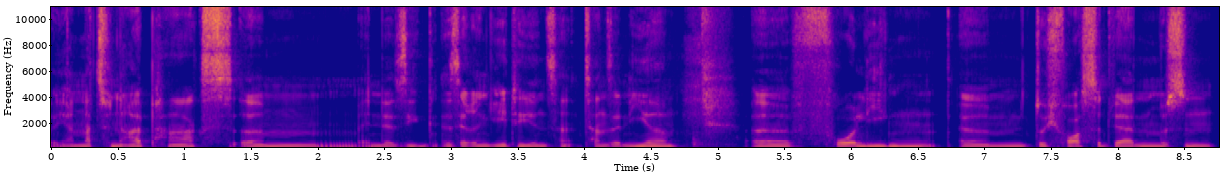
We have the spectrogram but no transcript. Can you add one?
ja, Nationalparks ähm, in der Serengeti in Tansania äh, vorliegen, ähm, durchforstet werden müssen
